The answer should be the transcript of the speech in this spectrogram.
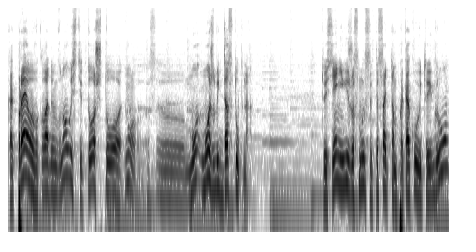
Как правило, выкладываем в новости то, что, ну, э, может быть доступно. То есть я не вижу смысла писать там про какую-то игру,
